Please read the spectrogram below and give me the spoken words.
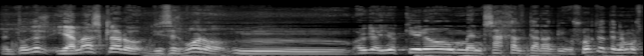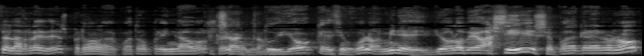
Entonces, y además, claro, dices, bueno, mm, oiga, yo quiero un mensaje alternativo. Suerte tenemos de las redes, perdón, de cuatro pringados, ¿eh? como tú y yo, que decimos, bueno, mire, yo lo veo así, se puede creer o no,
